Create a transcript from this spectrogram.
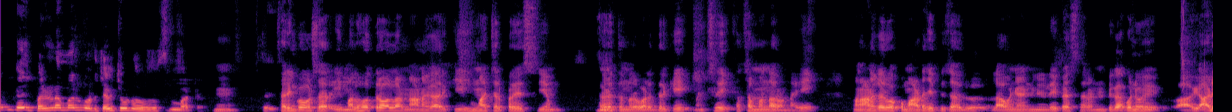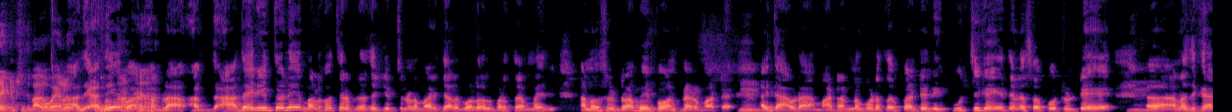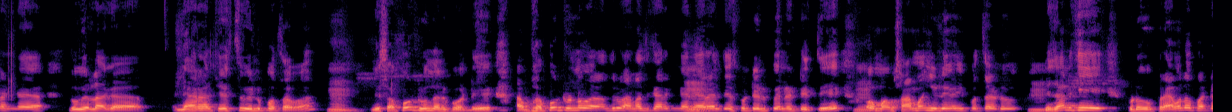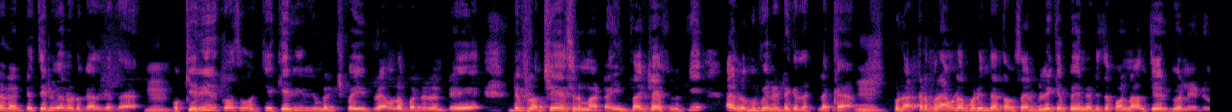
పరిణామాలు కూడా చవి చూడాల్సి వస్తుందన్నమాట. సార్. ఇంకొకటి సార్ ఈ మల్హోత్రా వాళ్ళ నాన్నగారికి హిమాచల్ ప్రదేశ్ సీఎం ఎవరైతే ఉన్నారో వాళ్ళిద్దరికి మంచి సత్సంబంధాలు ఉన్నాయి. మా నాన్నగారు ఒక మాట చెప్పి చాలు లావణ్యాన్ని నేను లేపేస్తారు అన్నట్టుగా కొన్ని ఆడియో క్లిప్స్ అయితే బాగా వైరల్ అదే అదే అప్పుడు ఆ- ధైర్యంతోనే మల్హోత్ర బ్రదర్ చెప్తున్నాడు మరి చాలా గొడవలు పడతా అమ్మాయి అనవసరం డ్రాప్ అయిపో అంటున్నాడు మాట. అయితే ఆవిడ ఆ మాట అన్నం కూడా తప్పు అంటే నీకు పూర్తిగా ఏదైనా సపోర్ట్ ఉంటే అనధికారంగా నువ్వు ఇలాగా నేరాలు చేస్తూ వెళ్ళిపోతావా? నీ సపోర్ట్ ఉందనుకోండి ఆ సపోర్ట్ ఉన్న వాళ్ళందరూ అనధికారికంగా. నేరాలు చేసుకుంటూ వెళ్ళిపోయినట్టయితే ఓ మా సామాన్యుడు ఏమైపోతాడు? నిజానికి ఇప్పుడు ప్రేమలో పడ్డాడంటే తెలివైనడు కాదు కదా. ఒక కెరీర్ కోసం వచ్చి కెరీర్ మర్చిపోయి ప్రేమలో పడ్డాడంటే అంటే ఫ్లక్చుయేషన్ అనమాట ఇన్ఫాక్చుయేషన్కి అది లొంగిపోయినట్టే కదా లెక్క. ఇప్పుడు అక్కడ ప్రేమలో పడిన తర్వాత ఒకసారి బ్రేకప్ అయినట్టయితే కొన్నాళ్ళు తేరుకోలేడు.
